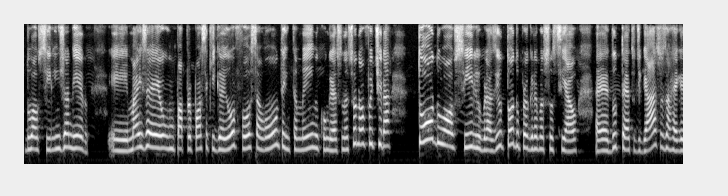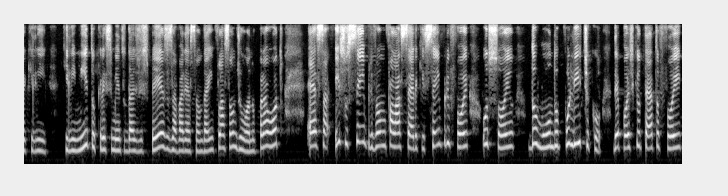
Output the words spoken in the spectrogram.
do auxílio em janeiro. Mas é uma proposta que ganhou força ontem também no Congresso Nacional foi tirar todo o auxílio Brasil, todo o programa social é, do teto de gastos, a regra que, li, que limita o crescimento das despesas, a variação da inflação de um ano para outro. Essa, isso sempre, vamos falar sério, que sempre foi o sonho do mundo político, depois que o teto foi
